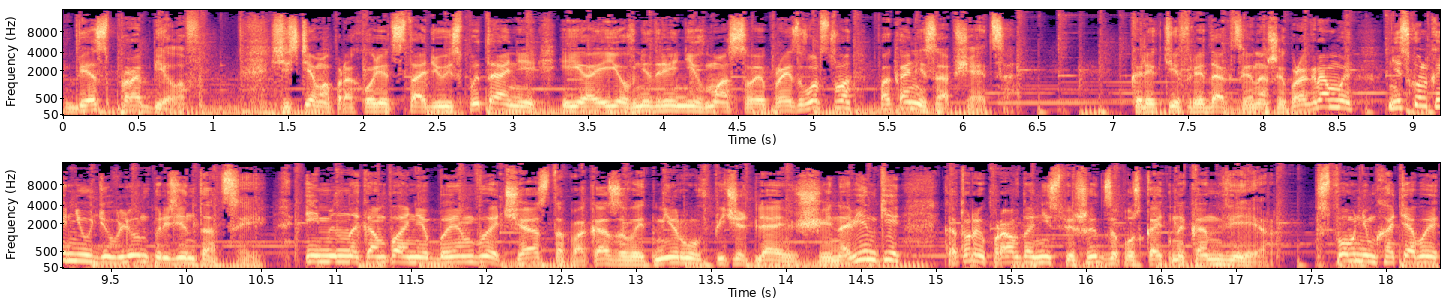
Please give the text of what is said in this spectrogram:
без пробелов. Система проходит стадию испытаний, и о ее внедрении в массовое производство пока не сообщается. Коллектив редакции нашей программы нисколько не удивлен презентацией. Именно компания BMW часто показывает миру впечатляющие новинки, которые, правда, не спешит запускать на конвейер. Вспомним хотя бы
